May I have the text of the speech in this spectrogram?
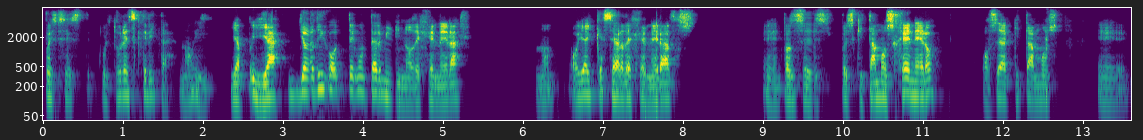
pues este, cultura escrita, ¿no? Y, ya, yo digo, tengo un término de generar, ¿no? Hoy hay que ser degenerados. Entonces, pues quitamos género, o sea, quitamos eh,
